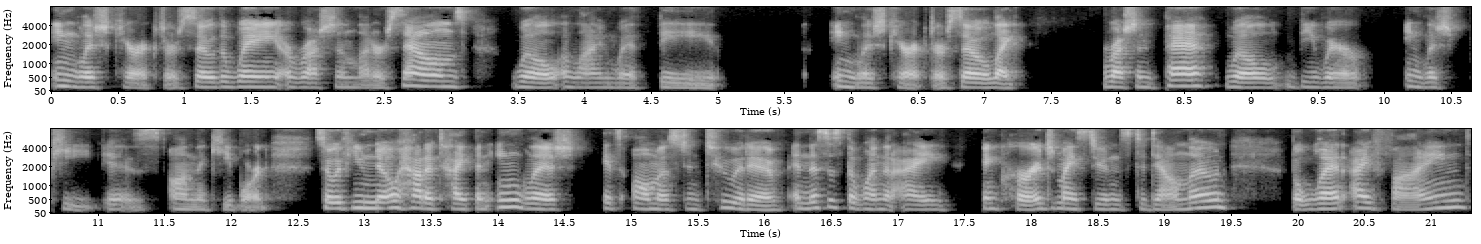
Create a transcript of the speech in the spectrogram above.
English characters. So the way a Russian letter sounds will align with the English character. So like Russian pe will be where English P is on the keyboard. So if you know how to type in English, it's almost intuitive. And this is the one that I encourage my students to download. But what I find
